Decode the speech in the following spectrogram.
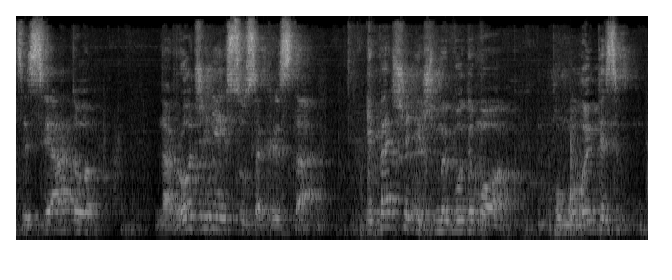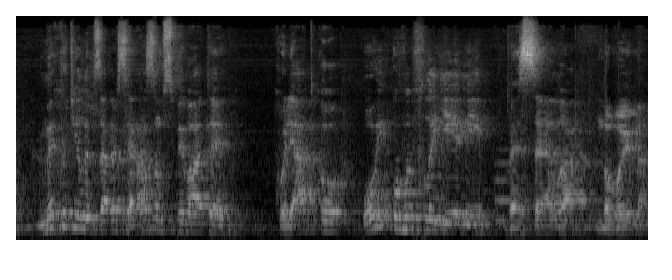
Це свято народження Ісуса Христа. І перше, ніж ми будемо помолитись, ми хотіли б зараз разом співати колядку Ой у Вифлеємі весела новина.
